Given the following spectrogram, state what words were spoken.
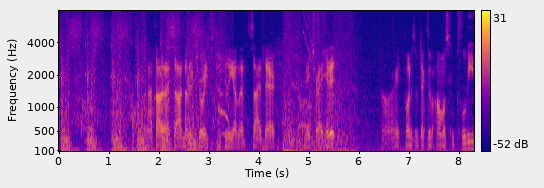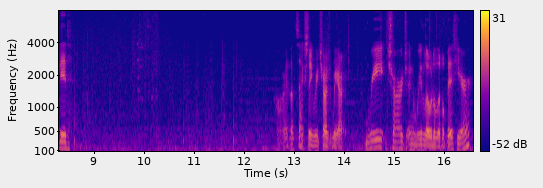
I thought I saw another droid sneakily on that side there. Make sure I hit it. Alright, bonus objective almost completed. Alright, let's actually recharge we are recharge and reload a little bit here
